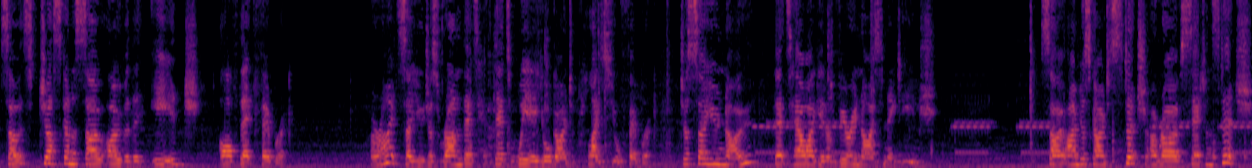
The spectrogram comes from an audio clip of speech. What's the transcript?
So it's just going to sew over the edge of that fabric. Alright, so you just run, that's, that's where you're going to place your fabric. Just so you know, that's how I get a very nice neat edge. So I'm just going to stitch a row of satin stitch.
